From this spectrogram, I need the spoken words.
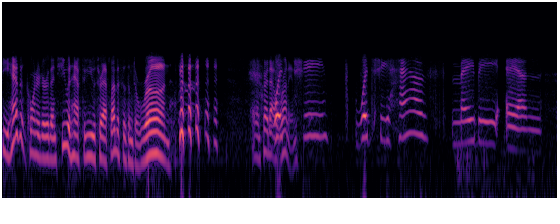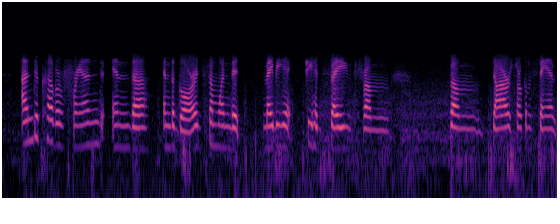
he hasn't cornered her, then she would have to use her athleticism to run and try to outrun him. She would she have maybe an undercover friend in the and the guard, someone that maybe she had saved from some dire circumstance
